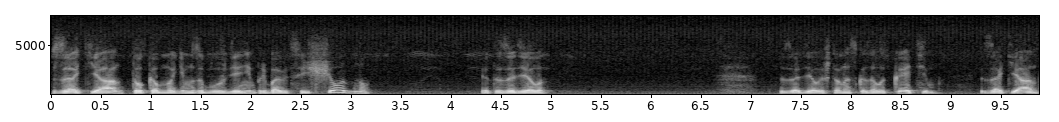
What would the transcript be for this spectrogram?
за океан, то ко многим заблуждениям прибавится еще одно. Это задело. Задело, что она сказала к этим, за океан.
